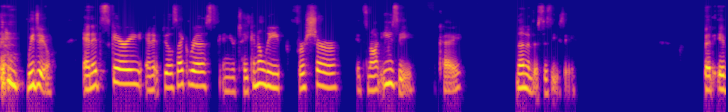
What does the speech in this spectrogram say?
we do. And it's scary and it feels like risk and you're taking a leap for sure. It's not easy. Okay. None of this is easy. But if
